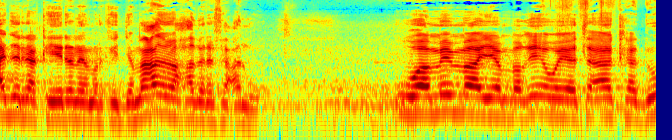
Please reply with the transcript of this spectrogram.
ajarkaa ka yeranaya marka jamacada inoo fiican wa mima yenbaqii wayataakadu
